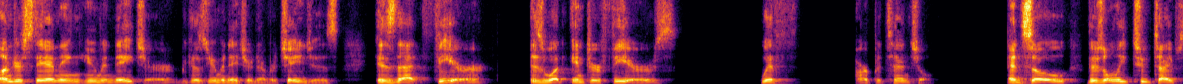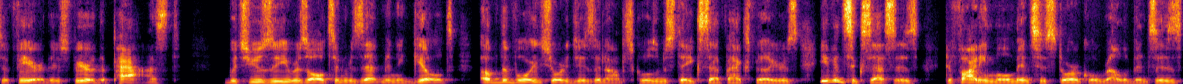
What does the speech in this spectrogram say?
understanding human nature, because human nature never changes, is that fear is what interferes with our potential. And so there's only two types of fear there's fear of the past, which usually results in resentment and guilt of the void, shortages, and obstacles, mistakes, setbacks, failures, even successes, defining moments, historical relevances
